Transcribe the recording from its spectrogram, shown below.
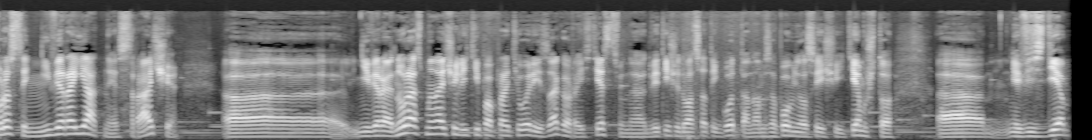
Просто невероятные срачи. Uh, невероятно. Ну, раз мы начали типа про теории заговора, естественно, 2020 год-то нам запомнился еще и тем, что uh, везде,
